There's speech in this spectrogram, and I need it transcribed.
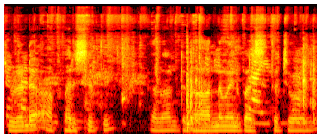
చూడండి ఆ పరిస్థితి. ఎలాంటి దారుణమైన పరిస్థితి చూడండి.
